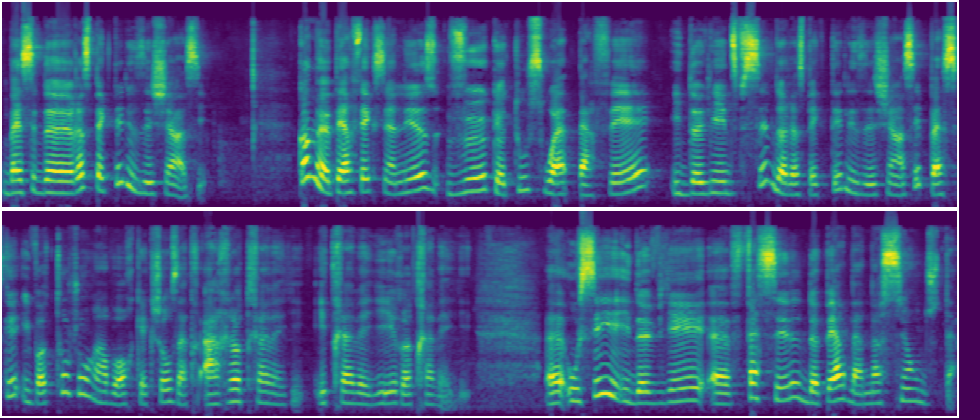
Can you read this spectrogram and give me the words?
ben, c'est de respecter les échéanciers. Comme un perfectionniste veut que tout soit parfait, il devient difficile de respecter les échéanciers parce qu'il va toujours avoir quelque chose à, retravailler et travailler, retravailler. Euh, aussi, il devient euh, facile de perdre la notion du temps.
